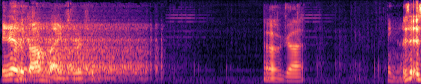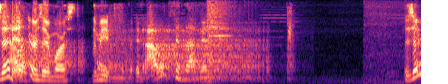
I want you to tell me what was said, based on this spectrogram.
It is a combine first. Oh god. Is, it, is that it, or is there more? Let me... Is Alyx in that vent? Is there...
